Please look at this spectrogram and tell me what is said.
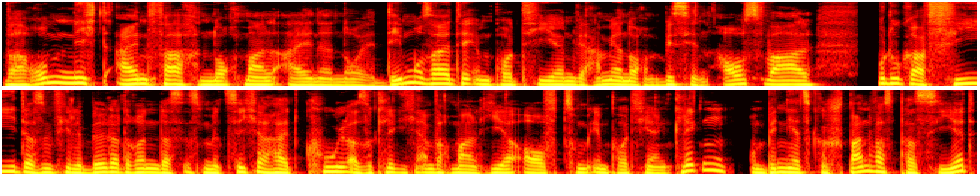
Warum nicht einfach nochmal eine neue Demo-Seite importieren? Wir haben ja noch ein bisschen Auswahl. Fotografie, da sind viele Bilder drin, das ist mit Sicherheit cool. Also klicke ich einfach mal hier auf zum Importieren klicken und bin jetzt gespannt, was passiert.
